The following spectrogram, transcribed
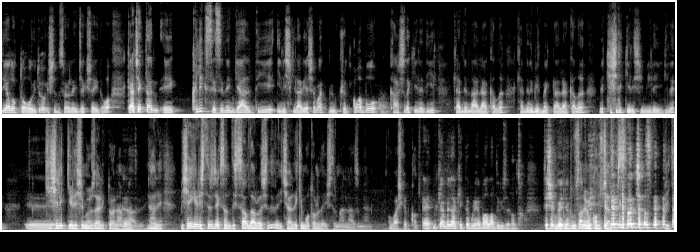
diyalog da oydu. Şimdi söyleyecek şey de o. Gerçekten e, klik sesinin geldiği ilişkiler yaşamak mümkün. Ama bu karşıdakiyle değil, kendinle alakalı, kendini bilmekle alakalı ve kişilik gelişimiyle ilgili. E, Kişilik gelişimi özellikle önemli Evet. abi. Yani bir şey geliştireceksen dışsal davranışın değil de içerideki motoru değiştirmen lazım yani. O başka bir konu. Evet, mükemmel erkek de buraya bağlandı güzel oldu. Teşekkür Bunu, ediyorum. bunu sanıyorum konuşacağız biz. Konuşacağız. Peki.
